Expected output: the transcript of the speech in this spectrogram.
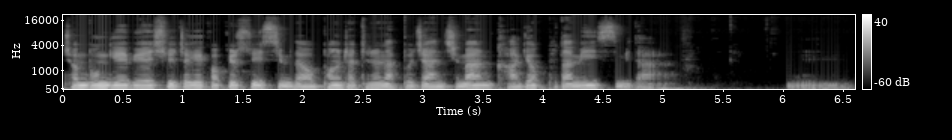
전분기에 비해 실적이 꺾일 수 있습니다. 업황 자체는 나쁘지 않지만 가격 부담이 있습니다. 음.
